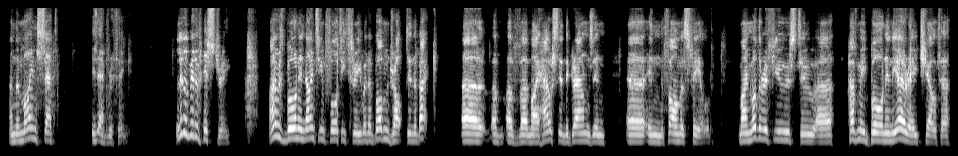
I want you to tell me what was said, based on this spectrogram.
And the mindset is everything. A little bit of history. I was born in 1943 when a bomb dropped in the back uh, of, of uh, my house in the grounds in, uh, in the farmer's field. My mother refused to uh, have me born in the air raid shelter,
